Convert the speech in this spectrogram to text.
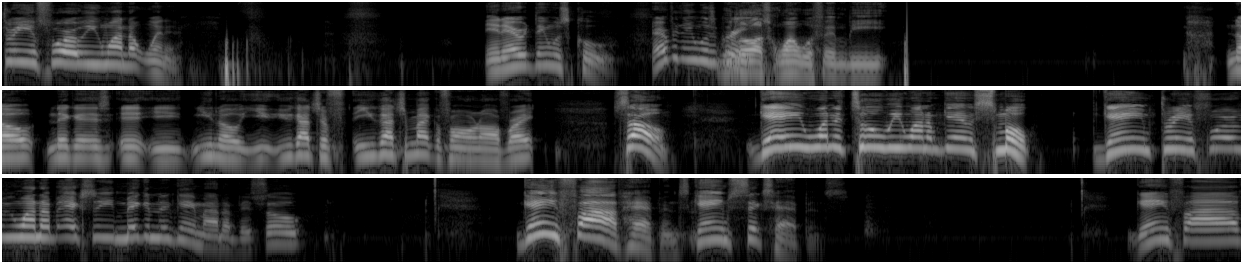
three and four we wound up winning, and everything was cool. Everything was great. We lost one with Embiid. No, nigga, it's, it, it, you know you, you got your you got your microphone off, right? So, game one and two, we wound up getting smoked. Game three and four, we wound up actually making the game out of it. So, game five happens. Game six happens. Game five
